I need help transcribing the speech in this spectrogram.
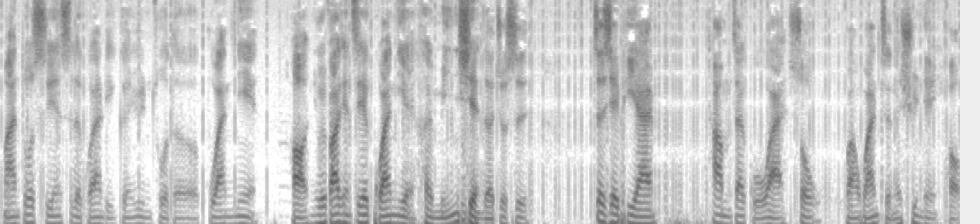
蛮多实验室的管理跟运作的观念，好，你会发现这些观念很明显的就是这些 PI 他们在国外受完完整的训练以后，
